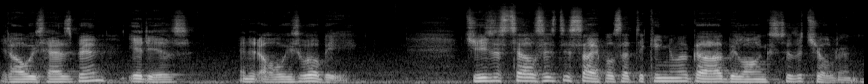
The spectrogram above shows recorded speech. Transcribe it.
It always has been, it is, and it always will be. Jesus tells his disciples that the kingdom of God belongs to the children,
